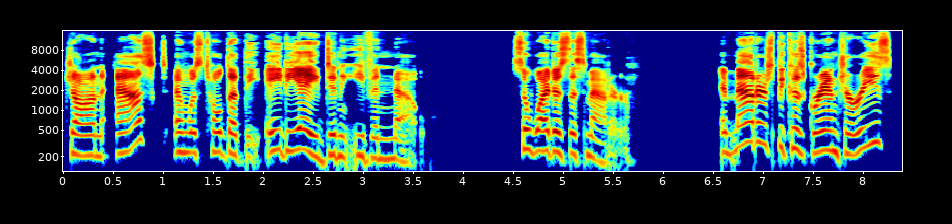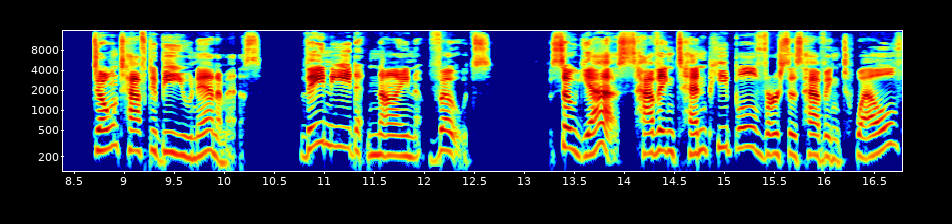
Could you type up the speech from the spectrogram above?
John asked and was told that the ADA didn't even know. So, why does this matter? It matters because grand juries don't have to be unanimous, they need nine votes. So, yes, having 10 people versus having 12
